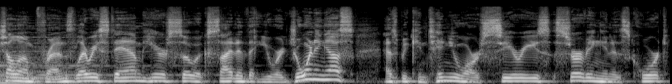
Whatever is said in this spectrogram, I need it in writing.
Shalom, friends. Larry Stamm here. So excited that you are joining us as we continue our series, Serving in His Court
